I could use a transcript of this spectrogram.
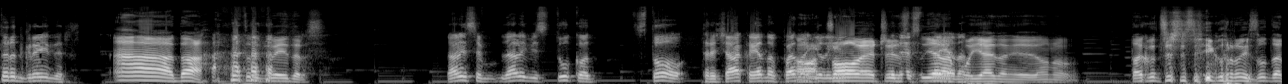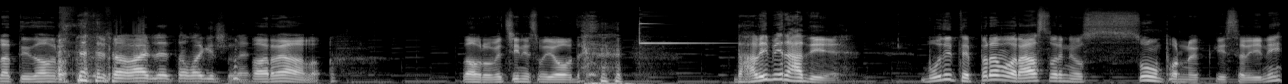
Third graders. A, da, third graders. Da li, se, da li bi stukao 100 trećaka jednog po jednog A ili... čoveče, 50 po jedan po jedan je ono... Tako ćeš se sigurno izudarati, dobro. da, valjda je to logično, ne? Pa realno. Dobro, u većini smo i ovdje. da li bi radije? Budite prvo rastvoreni u sumpornoj kiselini,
